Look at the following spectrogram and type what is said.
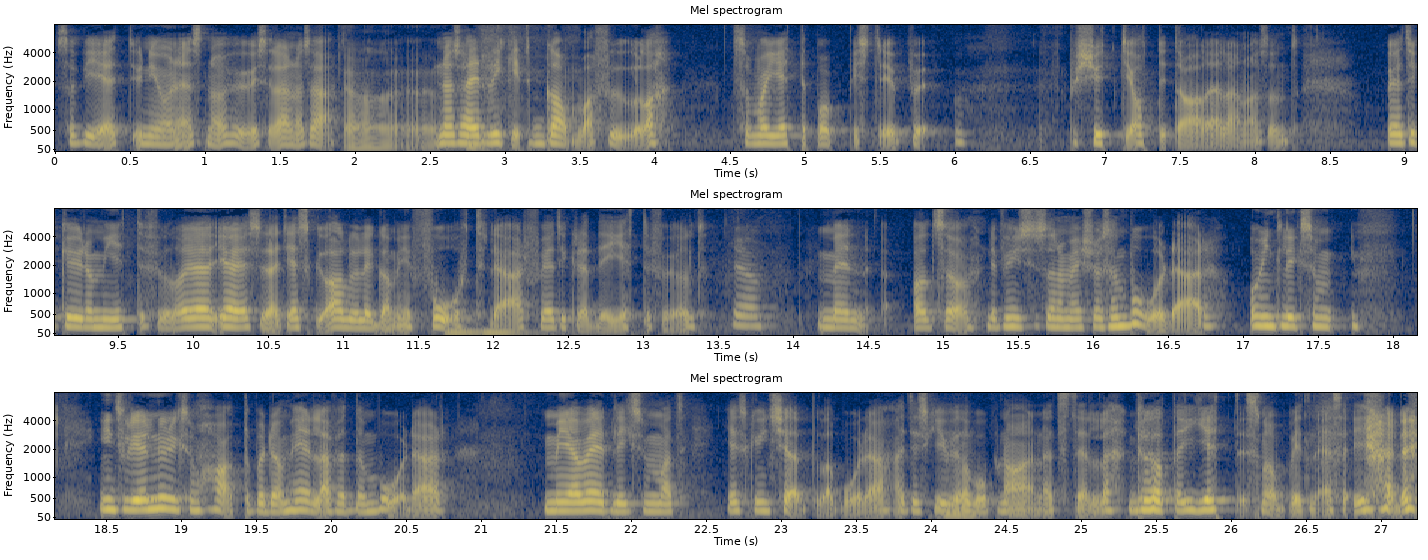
Sovjetunionens något hus eller något så här, Ja, eh, något så här riktigt gamla fula som var jättepoppis typ på 70-80-talet eller något sånt. Och jag tycker ju de är jättefula. Jag, jag är sådär att jag skulle aldrig lägga min fot där för jag tycker att det är jättefult. Ja. Men alltså, det finns ju sådana människor som bor där. Och inte liksom, inte vill jag nu liksom hata på dem heller för att de bor där. Men jag vet liksom att jag skulle inte själv vilja bo där, att jag skulle vilja Mm. bo på något annat ställe. Det låter jättesnobbigt när jag säger det.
